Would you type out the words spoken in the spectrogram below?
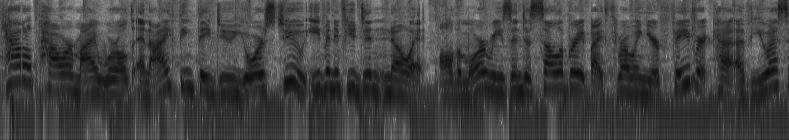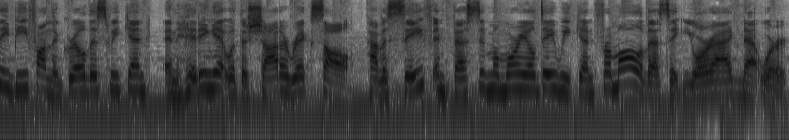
Cattle power my world, and I think they do yours too, even if you didn't know it. All the more reason to celebrate by throwing your favorite cut of USA beef on the grill this weekend and hitting it with a shot of Rick Salt. Have a safe and festive Memorial Day weekend from all of us at Your Ag Network.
